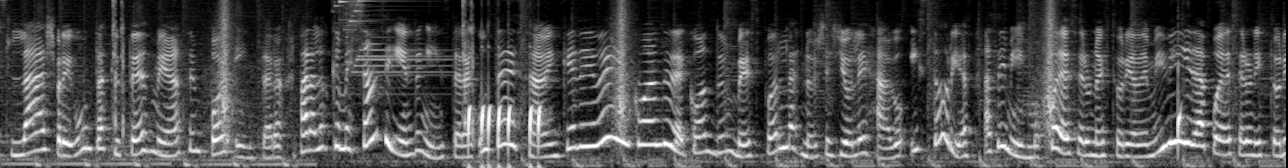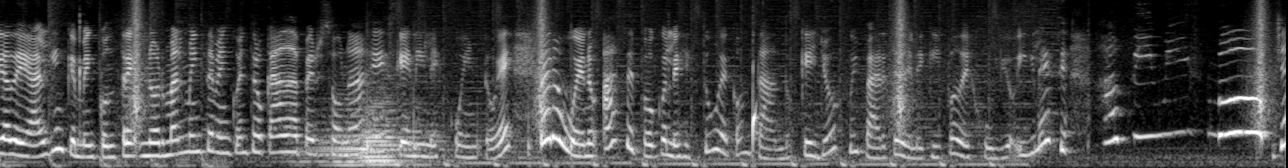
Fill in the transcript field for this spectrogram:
slash preguntas que ustedes me hacen por Instagram. Para los que me están siguiendo en Instagram, ustedes saben que de vez en cuando y de cuando en vez por las noches yo les hago historias. Así mismo, puede ser una historia de mi vida, puede ser una historia de alguien que me encontré Normalmente me encuentro cada personaje que ni les cuento, ¿eh? Pero bueno, hace poco les estuve contando que yo fui parte del equipo de Julio Iglesias. Así mismo. Ya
